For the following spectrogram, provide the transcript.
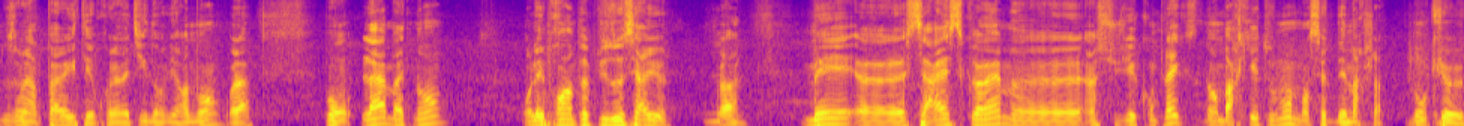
nous emmerde pas avec tes problématiques d'environnement. Voilà. Bon, là maintenant, on les prend un peu plus au sérieux. Voilà. Mais euh, ça reste quand même euh, un sujet complexe d'embarquer tout le monde dans cette démarche-là. Donc euh,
